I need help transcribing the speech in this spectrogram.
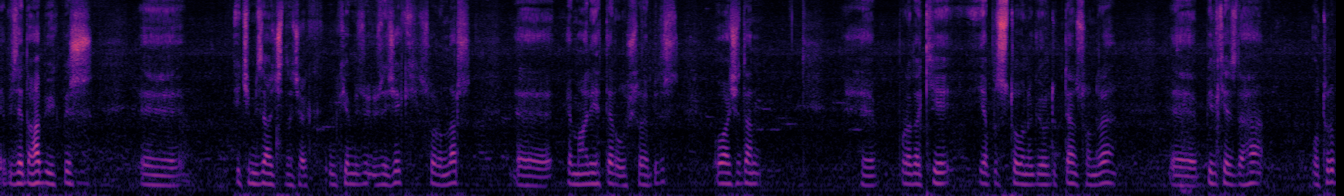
e, bize daha büyük bir e, içimizi açılacak, ülkemizi üzecek sorunlar e, ve maliyetler oluşturabilir. O açıdan e, buradaki yapı stoğunu gördükten sonra bir kez daha oturup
